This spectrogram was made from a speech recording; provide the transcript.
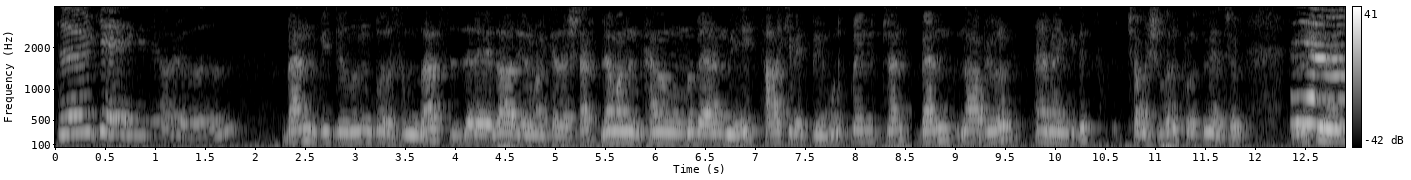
Türkiye'ye gidiyoruz. Ben videonun burasında sizlere veda ediyorum arkadaşlar. Leman'ın kanalını beğenmeyi, takip etmeyi unutmayın lütfen. Ben ne yapıyorum? Hemen gidip çamaşırları kurutmaya atıyorum. Görüşürüz.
